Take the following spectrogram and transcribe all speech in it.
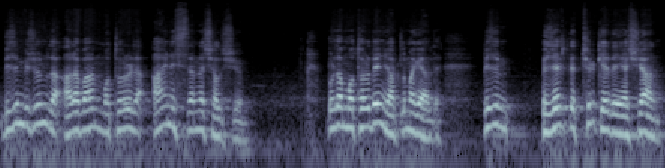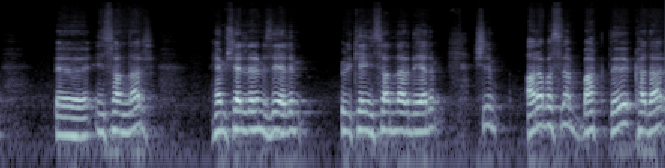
Bizim vücudumuz da araba motoruyla aynı sistemde çalışıyor. Burada motor deyince aklıma geldi. Bizim özellikle Türkiye'de yaşayan e, insanlar, hemşerilerimiz diyelim, ülke insanlar diyelim. Şimdi arabasına baktığı kadar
